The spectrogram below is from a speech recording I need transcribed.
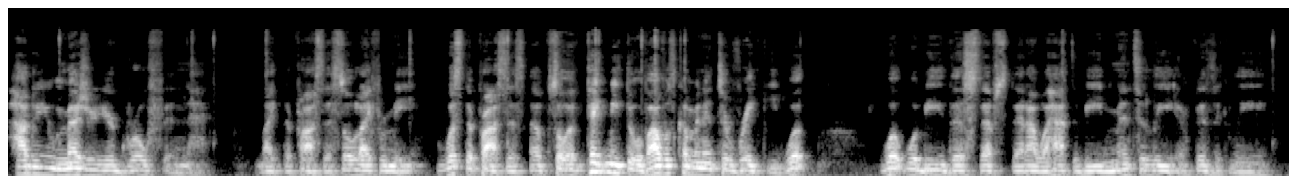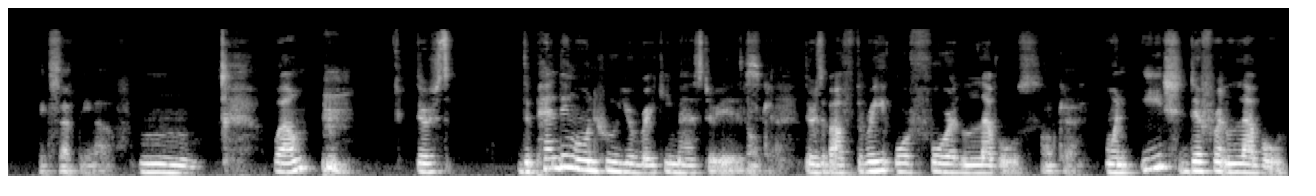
how do you measure your growth in that? like the process. So like for me, what's the process of so if take me through if I was coming into Reiki, what what would be the steps that I would have to be mentally and physically accepting of? Mm. Well, there's depending on who your Reiki master is, Okay. there's about three or four levels Okay. on each different level,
